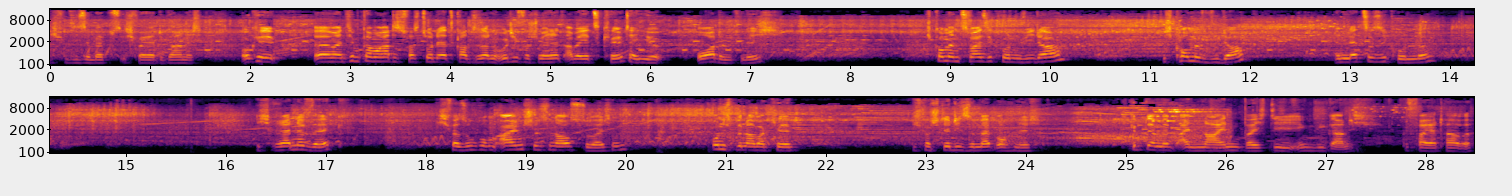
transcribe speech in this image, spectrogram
Ich finde diese Maps, ich die gar nicht. Okay, äh, mein Teamkamerad ist fast tot. Er hat gerade seine Ulti verschwendet, aber jetzt killt er hier ordentlich. Ich komme in zwei Sekunden wieder. Ich komme wieder. In letzter Sekunde. Ich renne weg. Ich versuche um allen Schüssen auszuweichen. Und ich bin aber kill. Ich verstehe diese Map auch nicht. Ich gebe der Map ein Nein, weil ich die irgendwie gar nicht gefeiert habe.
